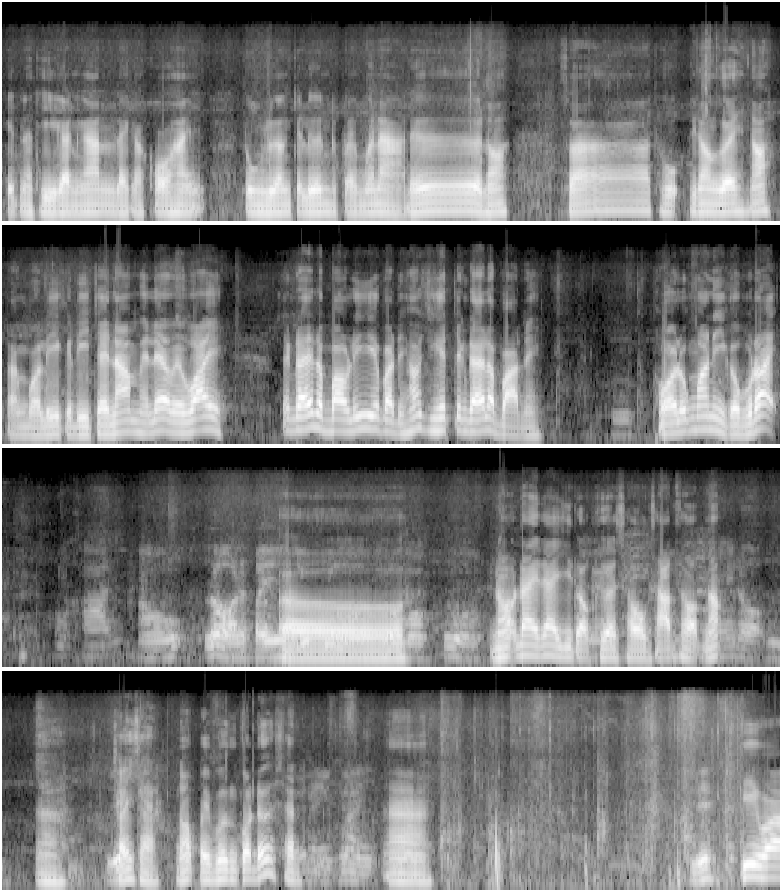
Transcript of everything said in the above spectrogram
เหตุนาทีการงานใดก็ขอให้รุ่งเรืองเจริญขึ้นไปเมื่อหน้าเด้อเนาะสาธุพี่น้องเอ้ยเนาะทางบอลีก็ดีใจน้ำให้แล้วไวๆจังไดล่ะบอลีบัดนี้เฮาสิเฮ็ดจังไดล่ะบาดนี้ถอยลงมานี่ก็บ่ได้เอาล่อเลยไปเอ่อยุบโยมโยมเนาะได้ได้อยู่ดอกเทือสองสามสอบเนาะให้ล่ออ่าใช่ใช่เนาะไปเบิ่งก่อนเด้อฉันให้อ่า นี่กี่ว่า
